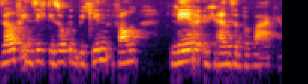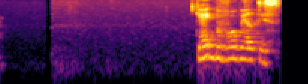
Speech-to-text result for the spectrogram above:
Zelfinzicht is ook het begin van leren je grenzen bewaken. Kijk bijvoorbeeld eens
